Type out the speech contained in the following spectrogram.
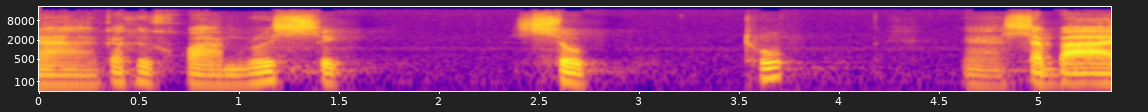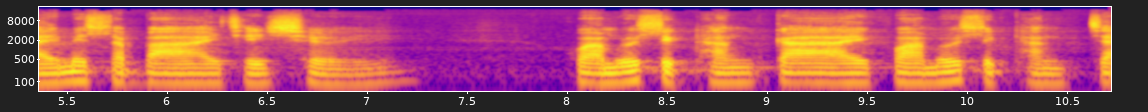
นา ก็คือความรู้สึกสุขทุกข์สบายไม่สบายเฉยๆ ความรู้สึกทางกาย ความรู้สึกทางใจ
